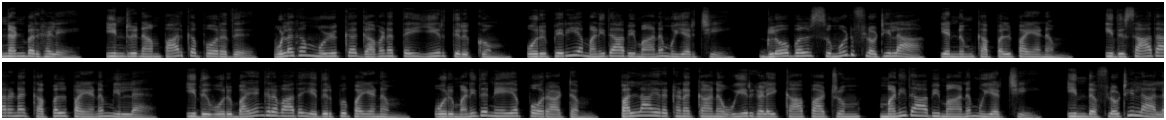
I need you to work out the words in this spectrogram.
நண்பர்களே இன்று நாம் பார்க்கப் போறது உலகம் முழுக்க கவனத்தை ஈர்த்திருக்கும் ஒரு பெரிய மனிதாபிமான முயற்சி குளோபல் சுமுட் ஃப்ளொட்டிலா என்னும் கப்பல் பயணம். இது சாதாரண கப்பல் பயணம் இல்ல. இது ஒரு பயங்கரவாத எதிர்ப்பு பயணம் ஒரு மனிதநேயப் போராட்டம் பல்லாயிரக்கணக்கான உயிர்களை காப்பாற்றும் மனிதாபிமான முயற்சி. இந்த ஃப்ளொட்டிலால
